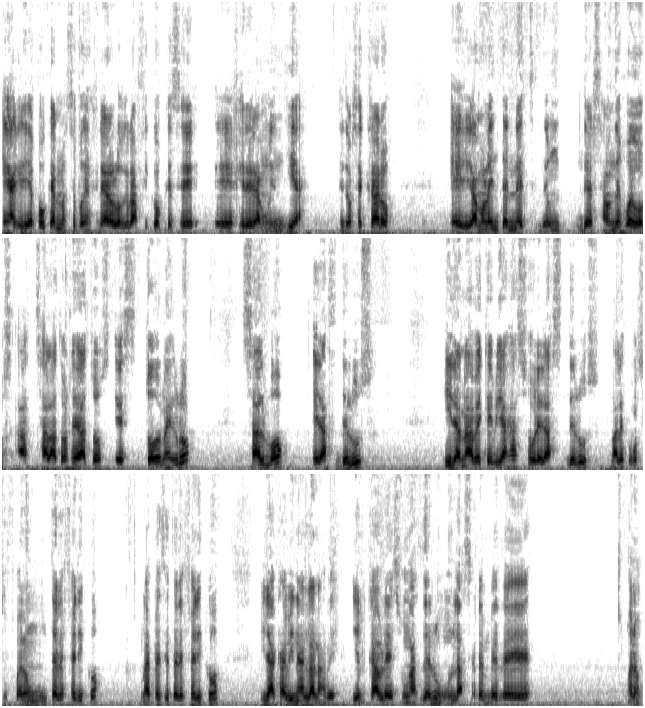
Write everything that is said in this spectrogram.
en aquella época no se pueden generar los gráficos que se eh, generan hoy en día. Entonces, claro, eh, digamos la internet de un, del salón de juegos hasta la torre de datos es todo negro, salvo el haz de luz y la nave que viaja sobre el haz de luz, ¿vale? Como si fuera un teleférico, una especie de teleférico, y la cabina es la nave. Y el cable es un haz de luz, un láser, en vez de... Bueno,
